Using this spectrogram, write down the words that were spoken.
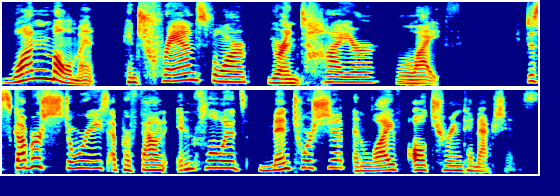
one moment can transform your entire life. Discover stories of profound influence, mentorship, and life altering connections.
